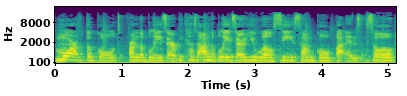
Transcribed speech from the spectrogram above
more of the gold from the blazer because on the blazer you will see some gold buttons. So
